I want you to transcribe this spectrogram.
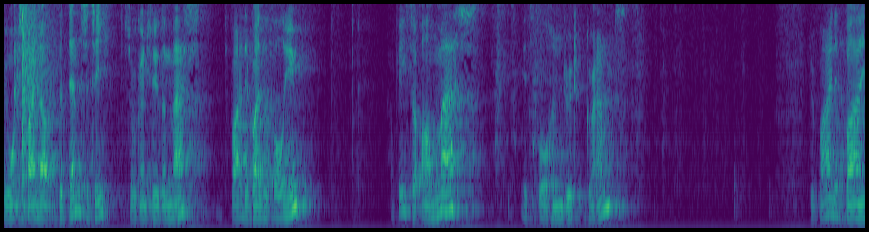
we want to find out the density. So we're going to do the mass divided by the volume. Okay, so our mass is 400 grams divided by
